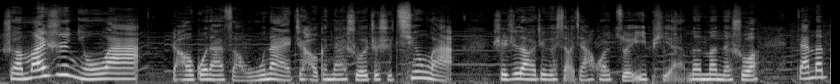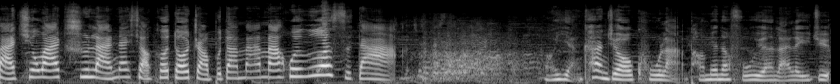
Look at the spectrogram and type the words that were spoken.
什么是牛蛙？”然后郭大嫂无奈，只好跟他说：“这是青蛙。”谁知道这个小家伙嘴一撇，闷闷地说：“咱们把青蛙吃了，那小蝌蚪找不到妈妈会饿死的。”我眼看就要哭了，旁边的服务员来了一句：“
